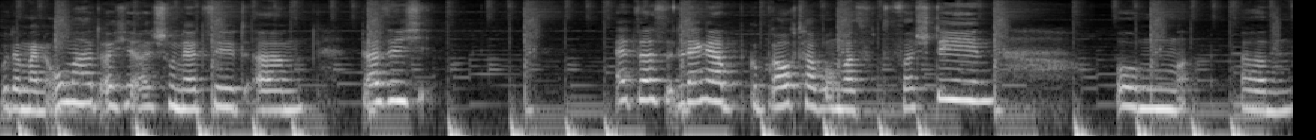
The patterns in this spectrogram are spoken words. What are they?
oder meine Oma hat euch ja schon erzählt, ähm, dass ich etwas länger gebraucht habe, um was zu verstehen, um, ähm,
